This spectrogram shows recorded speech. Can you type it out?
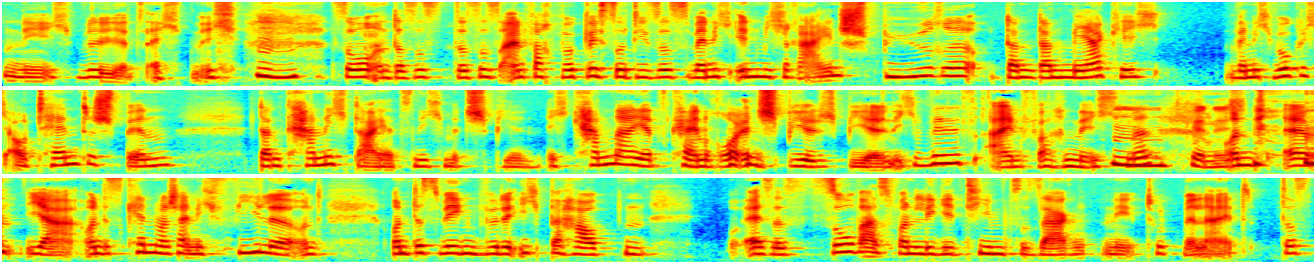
nee, ich will jetzt echt nicht. Mhm. So, und das ist, das ist einfach wirklich so dieses, wenn ich in mich reinspüre, dann, dann merke ich, wenn ich wirklich authentisch bin, dann kann ich da jetzt nicht mitspielen. Ich kann da jetzt kein Rollenspiel spielen. Ich will es einfach nicht. Hm, ne? Ich. Und ähm, ja, und es kennen wahrscheinlich viele. Und, und deswegen würde ich behaupten, es ist sowas von legitim zu sagen, nee, tut mir leid, das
